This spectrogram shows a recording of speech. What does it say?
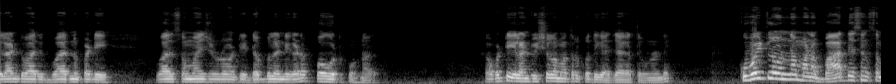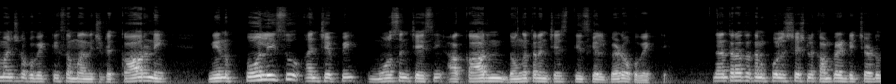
ఇలాంటి వారి బారిన పడి వారికి సంబంధించినటువంటి డబ్బులన్నీ కూడా పోగొట్టుకుంటున్నారు. కాబట్టి ఇలాంటి విషయంలో మాత్రం కొద్దిగా జాగ్రత్తగా ఉండండి. కువైట్లో ఉన్న మన భారతదేశానికి సంబంధించిన ఒక వ్యక్తికి సంబంధించిన కారుని నేను పోలీసు అని చెప్పి మోసం చేసి ఆ కారుని దొంగతనం చేసి తీసుకెళ్ళిపోయాడు ఒక వ్యక్తి. దాని తర్వాత అతను పోలీస్ స్టేషన్లో కంప్లైంట్ ఇచ్చాడు.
